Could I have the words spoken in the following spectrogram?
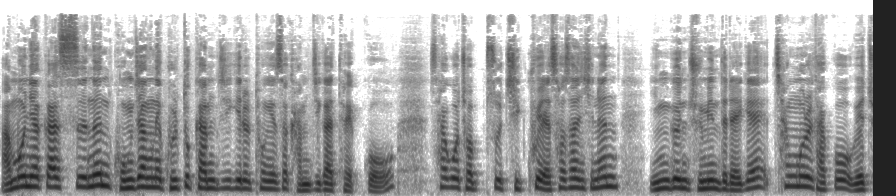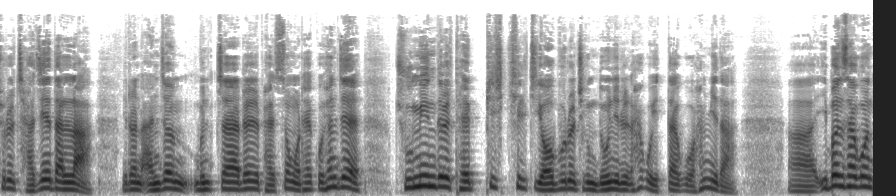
암모니아 가스는 공장 내 굴뚝 감지기를 통해서 감지가 됐고 사고 접수 직후에 서산시는 인근 주민들에게 창문을 닫고 외출을 자제해 달라 이런 안전 문자를 발송을 했고 현재 주민들 대피시킬지 여부를 지금 논의를 하고 있다고 합니다. 아, 이번 사고는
